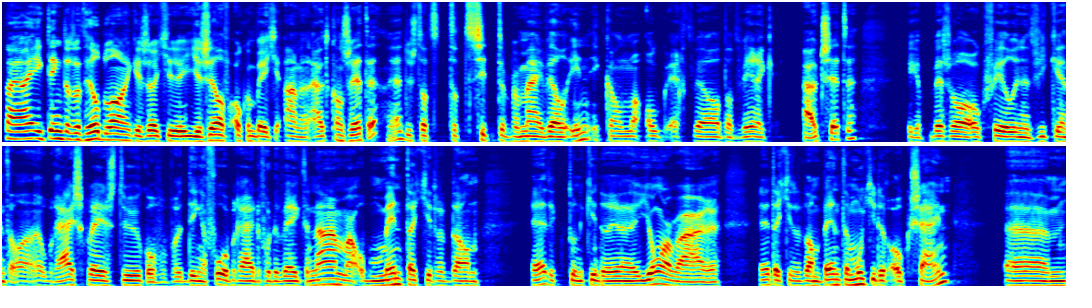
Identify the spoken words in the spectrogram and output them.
Nou ja, ik denk dat het heel belangrijk is dat je jezelf ook een beetje aan en uit kan zetten. Hè? Dus dat, dat zit er bij mij wel in. Ik kan me ook echt wel dat werk uitzetten. Ik heb best wel ook veel in het weekend al op reis geweest natuurlijk. Of op dingen voorbereiden voor de week daarna. Maar op het moment dat je er dan, hè, toen de kinderen eh, jonger waren, hè, dat je er dan bent, dan moet je er ook zijn. Ehm,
